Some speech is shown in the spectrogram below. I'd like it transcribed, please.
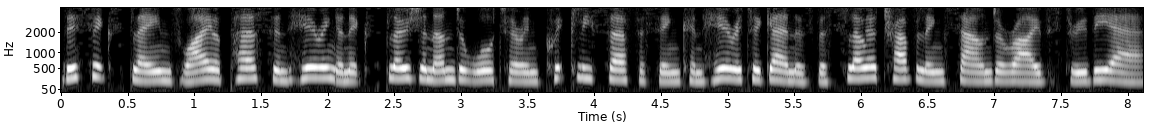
This explains why a person hearing an explosion underwater and quickly surfacing can hear it again as the slower traveling sound arrives through the air.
